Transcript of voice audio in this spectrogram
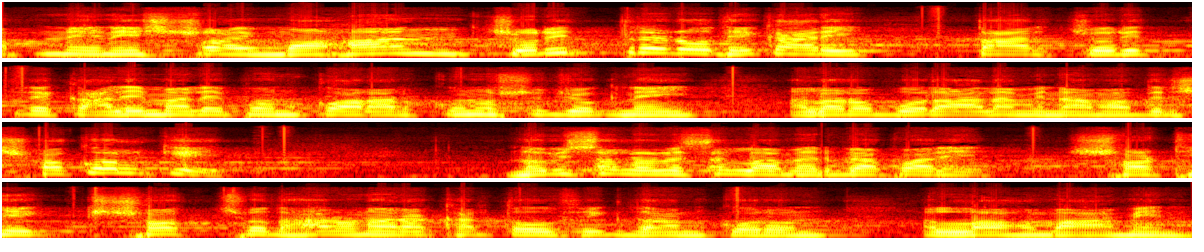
আপনি নিশ্চয় মহান চরিত্রের অধিকারী, তার চরিত্রে কালিমা লেপন করার কোনো সুযোগ নেই। আল্লাহ রবুল্লা আলমিন আমাদের সকলকে নবী সাল্লাহ সাল্লামের ব্যাপারে সঠিক স্বচ্ছ ধারণা রাখার তৌফিক দান করুন। আল্লাহ আমিন।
